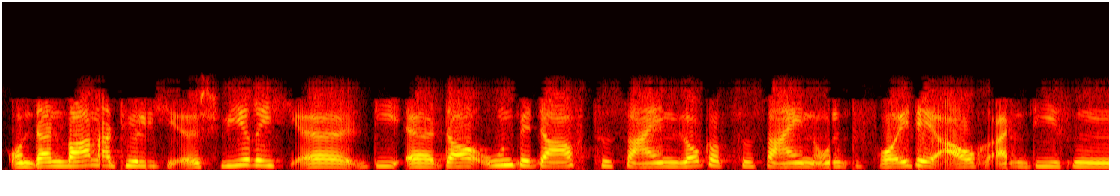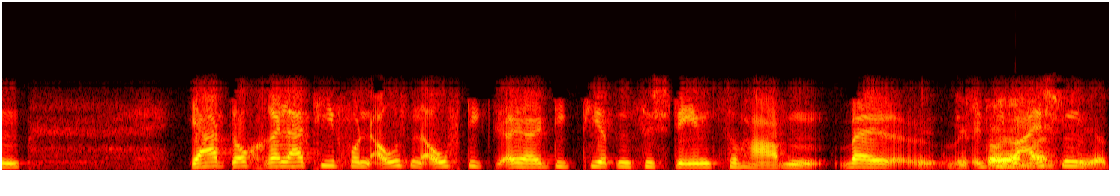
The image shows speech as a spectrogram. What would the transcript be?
Und dann war natürlich äh, schwierig, äh, die, äh, da unbedarft zu sein, locker zu sein und Freude auch an diesem ja doch relativ von außen aufdiktierten äh, System zu haben, weil die, die, die meisten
